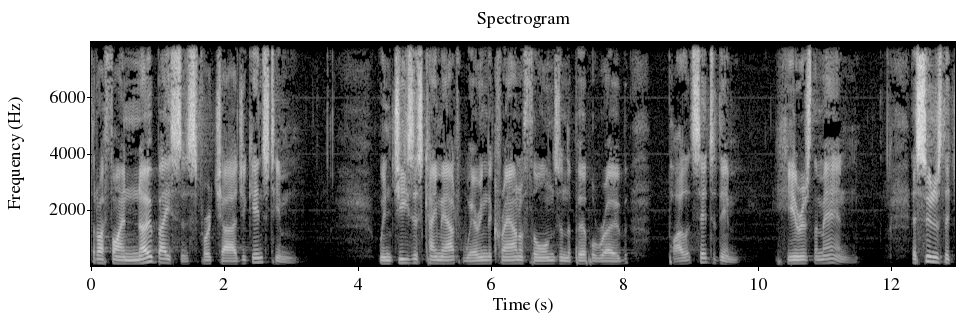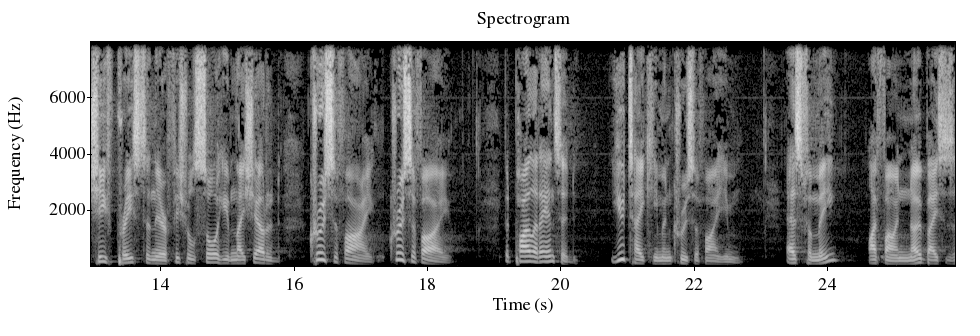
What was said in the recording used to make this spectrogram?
that I find no basis for a charge against him. When Jesus came out wearing the crown of thorns and the purple robe, Pilate said to them, Here is the man. As soon as the chief priests and their officials saw him, they shouted, Crucify, crucify. But Pilate answered, You take him and crucify him. As for me, I find no basis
